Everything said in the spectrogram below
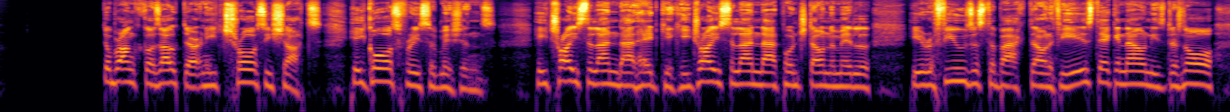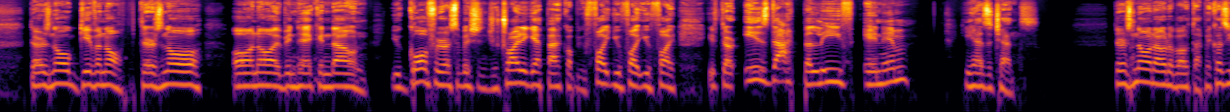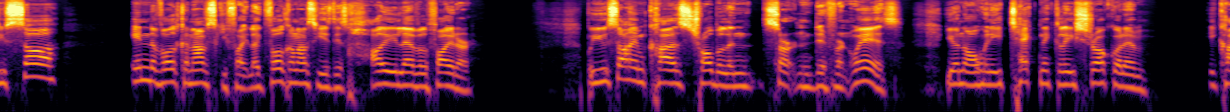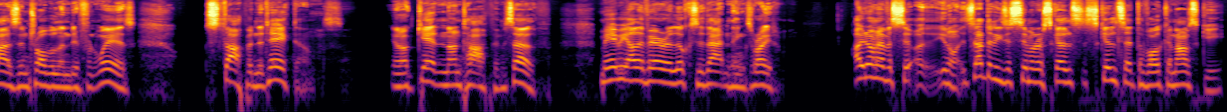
the Bronx goes out there and he throws his shots. He goes for his submissions. He tries to land that head kick. He tries to land that punch down the middle. He refuses to back down. If he is taken down, he's there's no there's no giving up. There's no oh no, I've been taken down. You go for your submissions. You try to get back up. You fight. You fight. You fight. If there is that belief in him, he has a chance. There's no doubt about that because you saw in the Volkanovski fight, like Volkanovski is this high level fighter, but you saw him cause trouble in certain different ways. You know, when he technically struck with him, he caused him trouble in different ways, stopping the takedowns, you know, getting on top himself. Maybe Oliveira looks at that and thinks, right, I don't have a, uh, you know, it's not that he's a similar skill skill set to Volkanovski,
